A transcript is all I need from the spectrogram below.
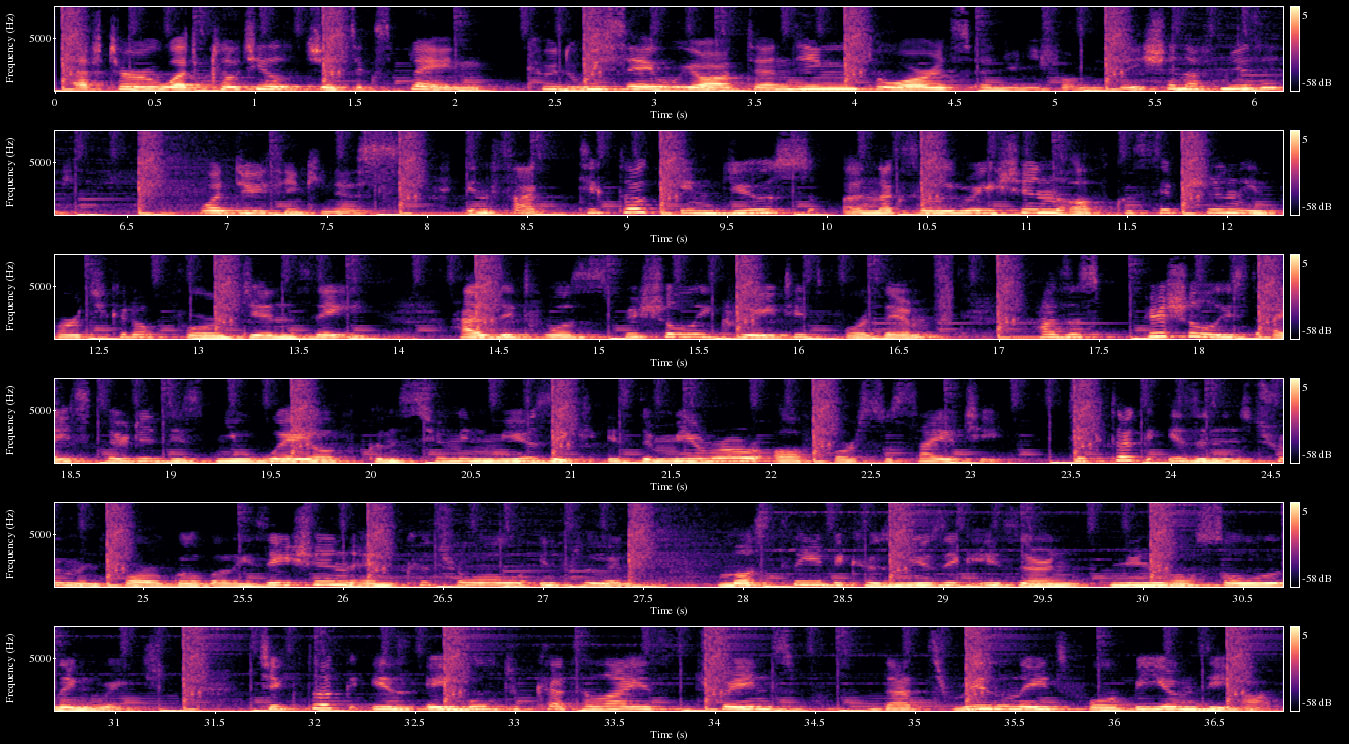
After what Clotilde just explained, could we say we are tending towards an uniformization of music? What do you think, Ines? In fact, TikTok induced an acceleration of consumption, in particular for Gen Z, as it was specially created for them. As a specialist, I started this new way of consuming music is the mirror of our society. TikTok is an instrument for globalization and cultural influence, mostly because music is an universal language. TikTok is able to catalyze trends that resonate for beyond the app.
